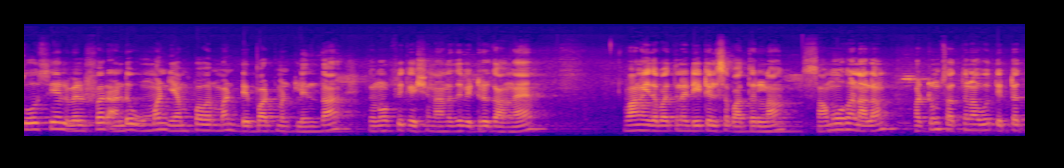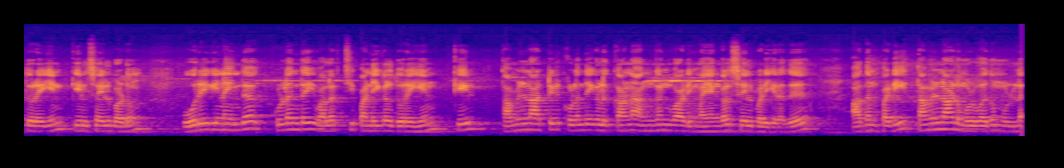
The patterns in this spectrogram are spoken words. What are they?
social welfare and women empowerment டிபார்ட்மெண்ட்லேருந்து தான் இந்த நோட்டிஃபிகேஷன் ஆனது விட்டுருக்காங்க. வாங்க இதை பற்றின டீட்டெயில்ஸை பார்த்துடலாம். சமூக நலம் மற்றும் சத்துணவு திட்டத்துறையின் கீழ் செயல்படும் ஒருங்கிணைந்த குழந்தை வளர்ச்சி பணிகள் துறையின் கீழ் தமிழ்நாட்டில் குழந்தைகளுக்கான அங்கன்வாடி மையங்கள் செயல்படுகிறது. அதன்படி தமிழ்நாடு முழுவதும் உள்ள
